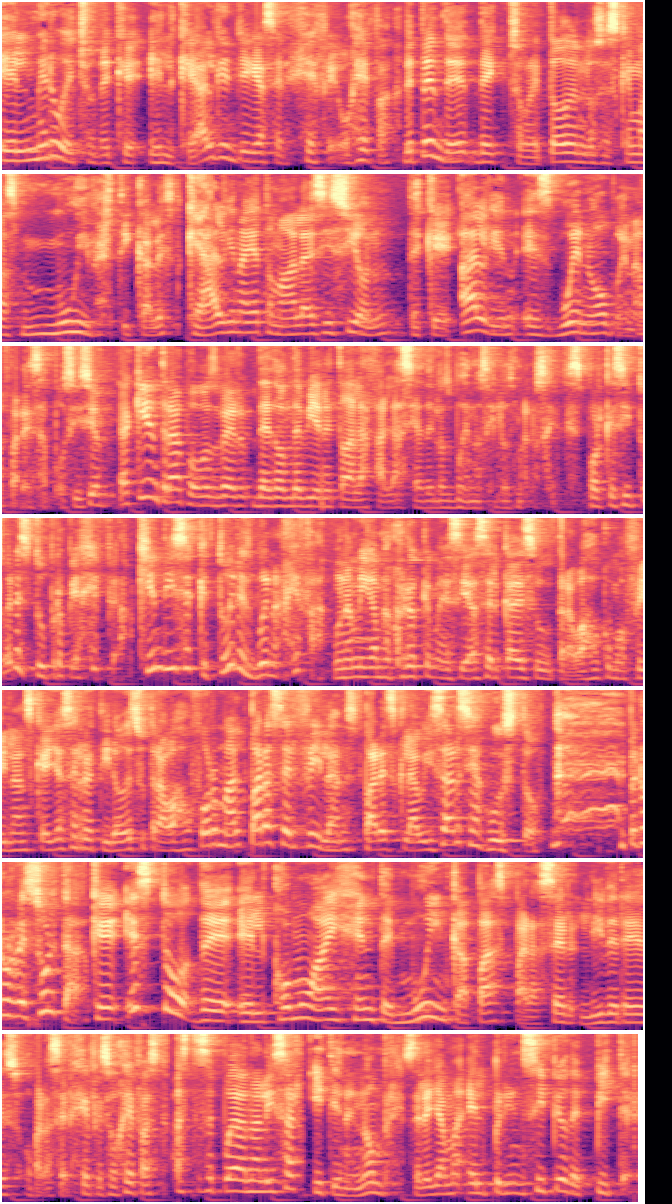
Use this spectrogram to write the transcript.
El mero hecho de que el que alguien llegue a ser jefe o jefa depende de, sobre todo en los esquemas muy verticales, que alguien haya tomado la decisión de que alguien es bueno o buena para esa posición. Aquí entra, podemos ver de dónde viene toda la falacia de los buenos y los malos jefes. Porque si tú eres tu propia jefa, ¿quién dice que tú eres buena jefa? Una amiga me acuerdo que me decía acerca de su trabajo como freelance, que ella se retiró de su trabajo formal para ser freelance, para esclavizarse a gusto. Pero resulta que esto de el cómo hay gente muy incapaz para ser líderes o para ser jefes o jefas hasta se puede analizar y tiene nombre. Se le llama el principio de Peter.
